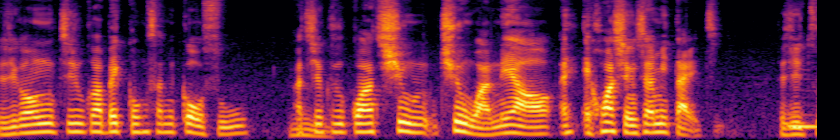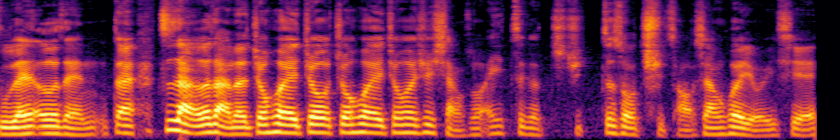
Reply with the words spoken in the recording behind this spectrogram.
就是讲即首歌要讲啥物故事，啊，即首歌唱唱完了，诶、会发生啥物代志？就是自然而然，对，自然而然的就会就就会就会去想说，诶、这个曲这首曲好像会有一些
